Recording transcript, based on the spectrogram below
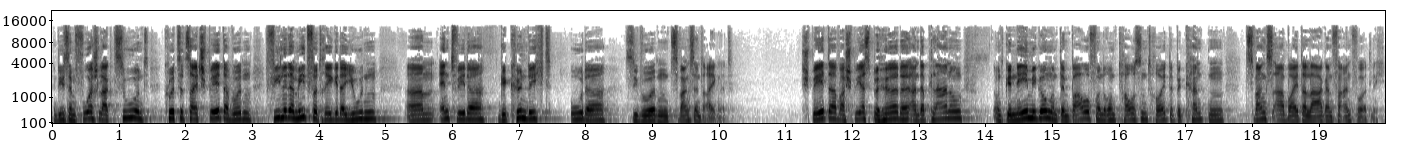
diesem Vorschlag zu und kurze Zeit später wurden viele der Mietverträge der Juden ähm, entweder gekündigt oder sie wurden zwangsenteignet. Später war Speers Behörde an der Planung und Genehmigung und dem Bau von rund 1000 heute bekannten Zwangsarbeiterlagern verantwortlich.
